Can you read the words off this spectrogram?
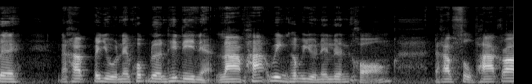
เลยนะครับไปอยู่ในภพเรือนที่ดีเนี่ยลาพระวิ่งเข้าไปอยู่ในเรือนของนะครับสุภาก็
